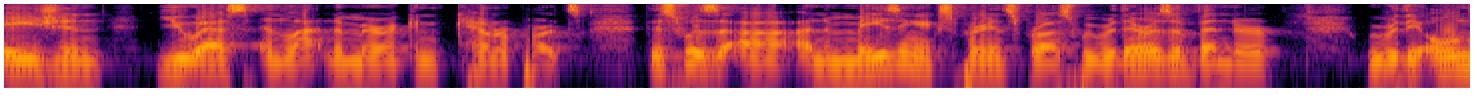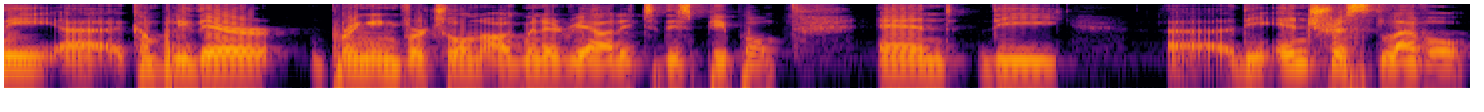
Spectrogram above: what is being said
Asian, US, and Latin American counterparts. This was uh, an amazing experience for us. We were there as a vendor. We were the only uh, company there bringing virtual and augmented reality to these people, and the uh, the interest level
